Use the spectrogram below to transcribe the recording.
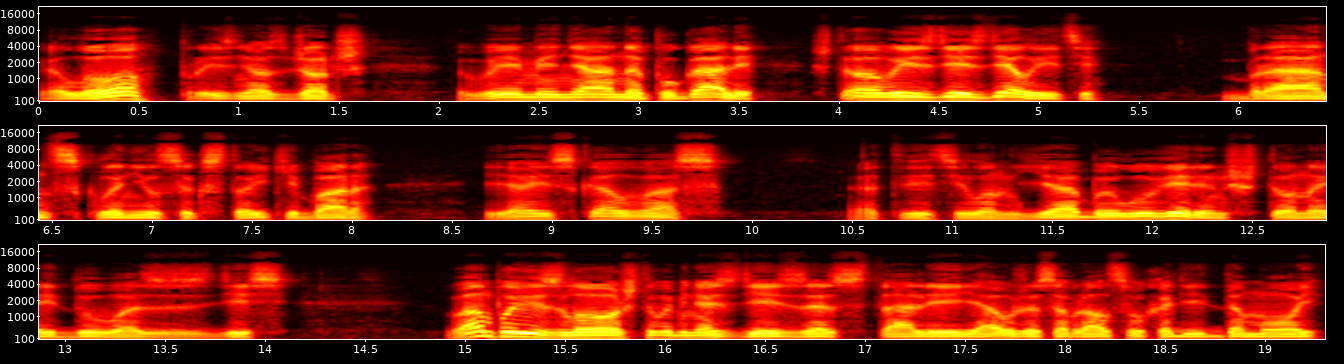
«Хелло», — произнес Джордж, — «вы меня напугали». Что вы здесь делаете? Бранд склонился к стойке бара. Я искал вас, ответил он. Я был уверен, что найду вас здесь. Вам повезло, что вы меня здесь застали. Я уже собрался уходить домой.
